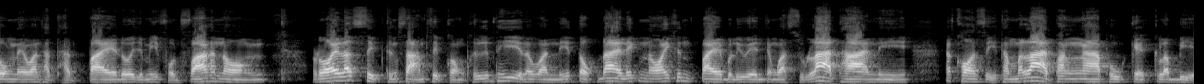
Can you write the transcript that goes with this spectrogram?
ลงในวันถัดๆไป โดยจะมีฝนฟ้าขนองร้อยละสิบถึงสามสิบของพื้นที่ในวันนี้ตกได้เล็กน้อยขึ้นไปบริเวณจังหวัดสุราษฎร์ธานี นครศรีธรรมราช พังงา ภูเก็ต กระบี่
